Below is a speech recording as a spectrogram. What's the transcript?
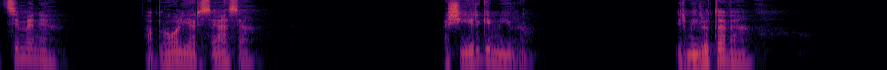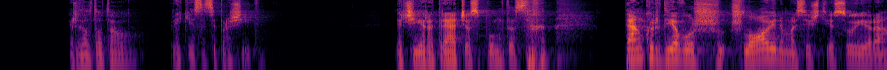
atsimeni tą brolį ar sesę, aš jį irgi myliu. Ir myliu tave. Ir dėl to tau reikės atsiprašyti. Ir čia yra trečias punktas. Ten, kur Dievo šlovinimas iš tiesų yra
